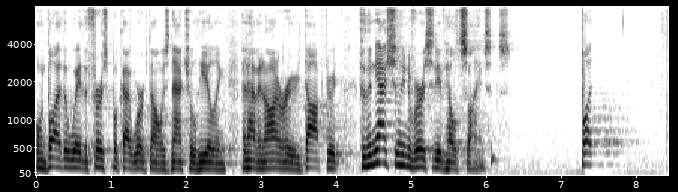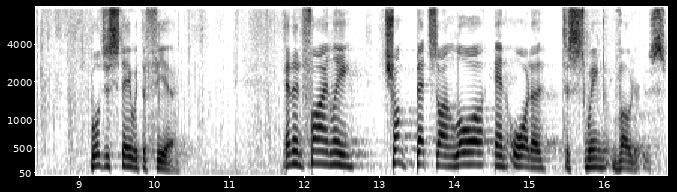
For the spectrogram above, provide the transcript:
Oh, and by the way, the first book I worked on was Natural Healing and have an honorary doctorate from the National University of Health Sciences. But we'll just stay with the fear. And then finally, Trump bets on law and order to swing voters.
